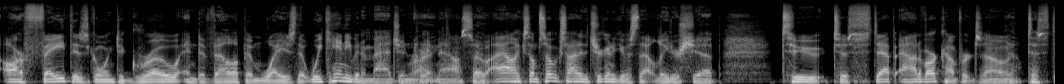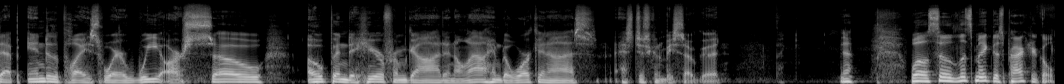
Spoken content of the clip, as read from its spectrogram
our faith is going to grow and develop in ways that we can't even imagine Correct. right now. So. Alex, I'm so excited that you're going to give us that leadership to to step out of our comfort zone, yeah. to step into the place where we are so open to hear from God and allow Him to work in us, that's just going to be so good. Yeah. Well, so let's make this practical.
